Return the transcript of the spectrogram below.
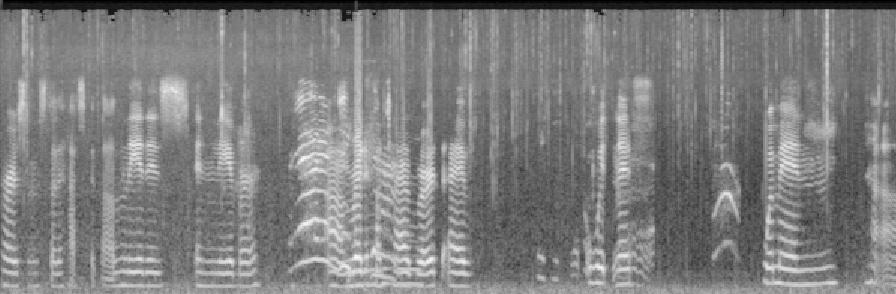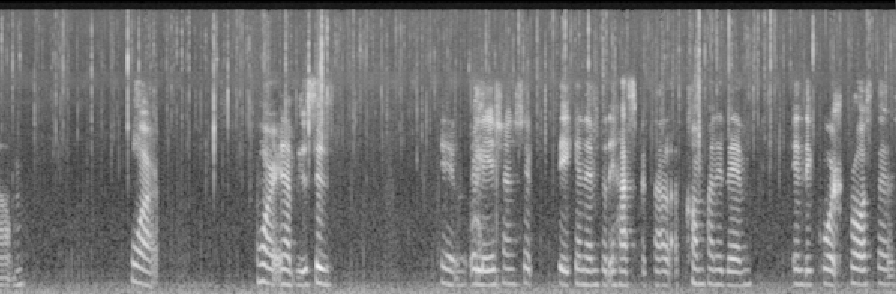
persons to the hospital, ladies in labor, um, ready for childbirth. I've witnessed women um, who are who are in abusive relationship, taking them to the hospital, accompany them in the court process,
